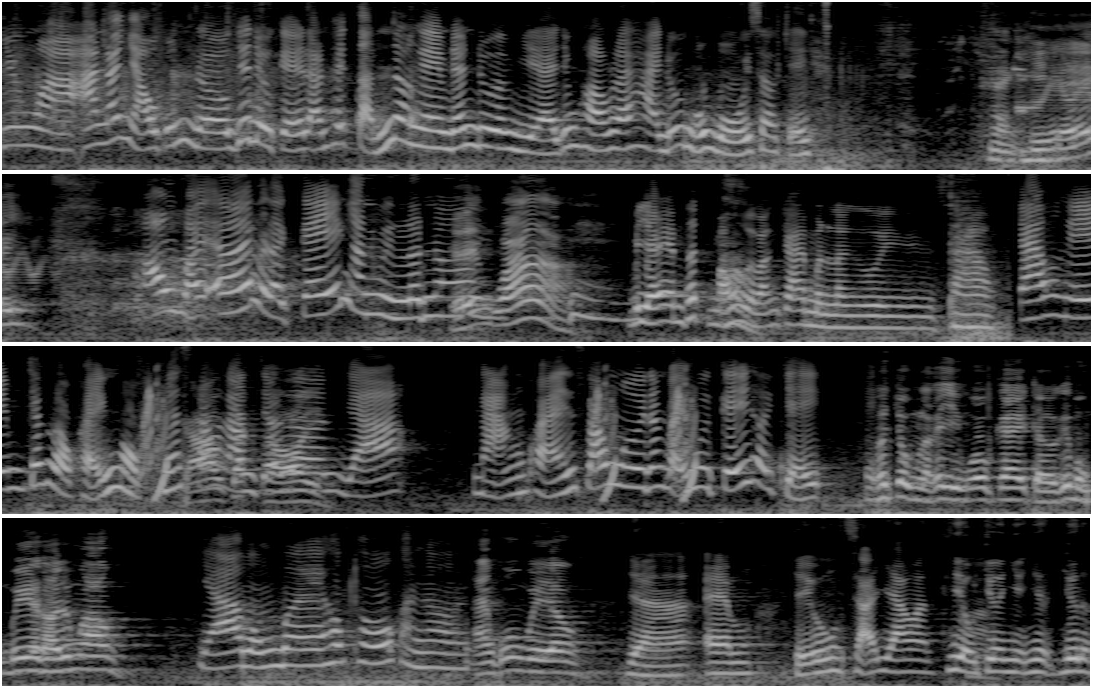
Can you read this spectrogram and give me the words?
Nhưng mà anh nói nhậu cũng được Với điều kiện là anh phải tỉnh hơn em để anh đưa em về Chứ không lẽ hai đứa ngủ bụi sao chị? Hàng chi ế Không phải ế mà là kén anh Quyền Linh ơi. Kén quá bây giờ em thích mẫu người bạn trai mình là người sao? Cao hơn em chắc là khoảng 1 mét Cao 65 chắc trở rồi. lên. Dạ Nặng khoảng 60 đến 70 kg thôi chị. Nói chung là cái gì cũng ok trừ cái bụng bia thôi đúng không? Dạ bụng bê hút thuốc anh ơi. Em có uống bia không? Dạ em chỉ uống xã giao anh. Thí dụ chưa như, như, như,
